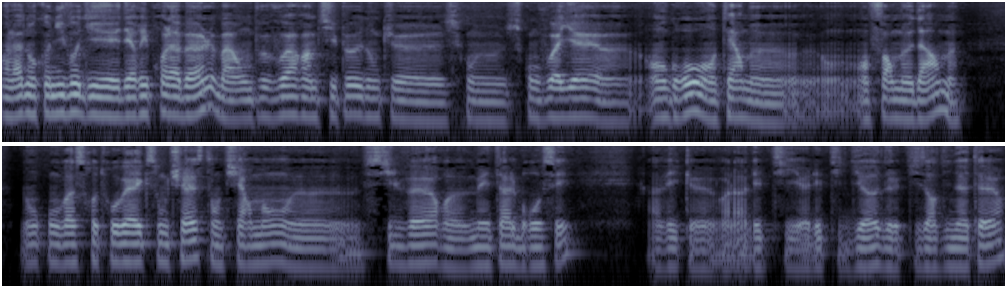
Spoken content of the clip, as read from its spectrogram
Voilà, donc au niveau des, des reprolables, bah, on peut voir un petit peu donc euh, ce qu'on ce qu'on voyait euh, en gros en termes euh, en, forme d'arme. Donc on va se retrouver avec son chest entièrement silver métal brossé avec voilà les petits les petites diodes, les petits ordinateurs.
